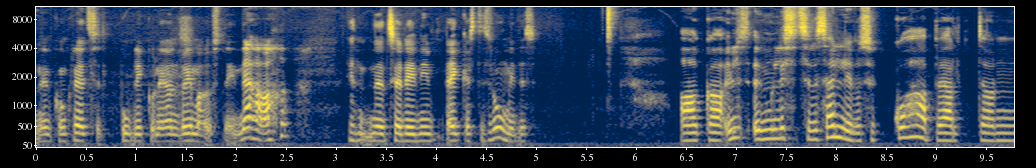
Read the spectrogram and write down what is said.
neil konkreetselt publikul ei olnud võimalust neid näha. et see oli nii väikestes ruumides aga üldiselt mul lihtsalt selle sallivuse koha pealt on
